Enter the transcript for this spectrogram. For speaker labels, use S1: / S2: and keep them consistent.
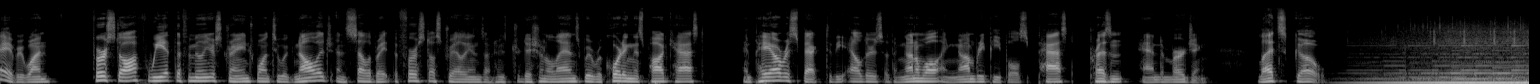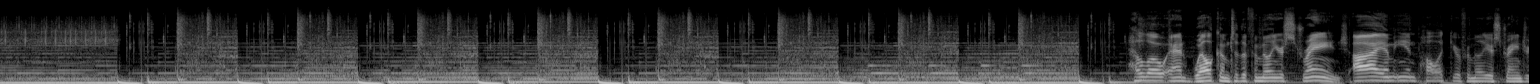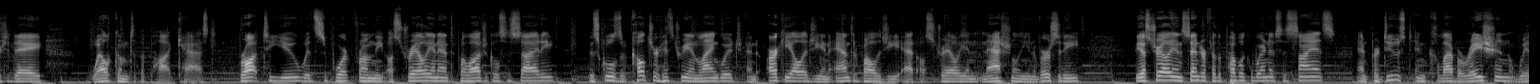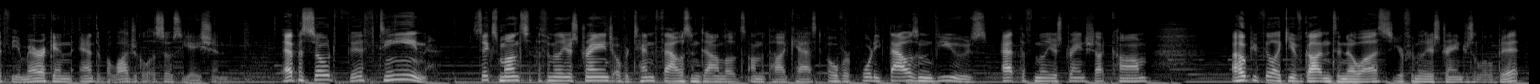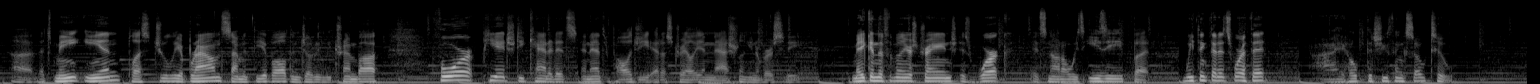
S1: Hey everyone. First off, we at The Familiar Strange want to acknowledge and celebrate the first Australians on whose traditional lands we're recording this podcast and pay our respect to the elders of the Ngunnawal and Ngambri peoples, past, present, and emerging. Let's go. Hello and welcome to The Familiar Strange. I am Ian Pollock, your familiar stranger today. Welcome to the podcast, brought to you with support from the Australian Anthropological Society, the Schools of Culture, History and Language, and Archaeology and Anthropology at Australian National University, the Australian Centre for the Public Awareness of Science, and produced in collaboration with the American Anthropological Association. Episode 15. Six months at The Familiar Strange, over 10,000 downloads on the podcast, over 40,000 views at thefamiliarstrange.com. I hope you feel like you've gotten to know us, your familiar strangers, a little bit. Uh, that's me, Ian, plus Julia Brown, Simon Theobald, and Jody Lee Trembath, four PhD candidates in anthropology at Australian National University. Making the familiar strange is work. It's not always easy, but we think that it's worth it. I hope that you think so too.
